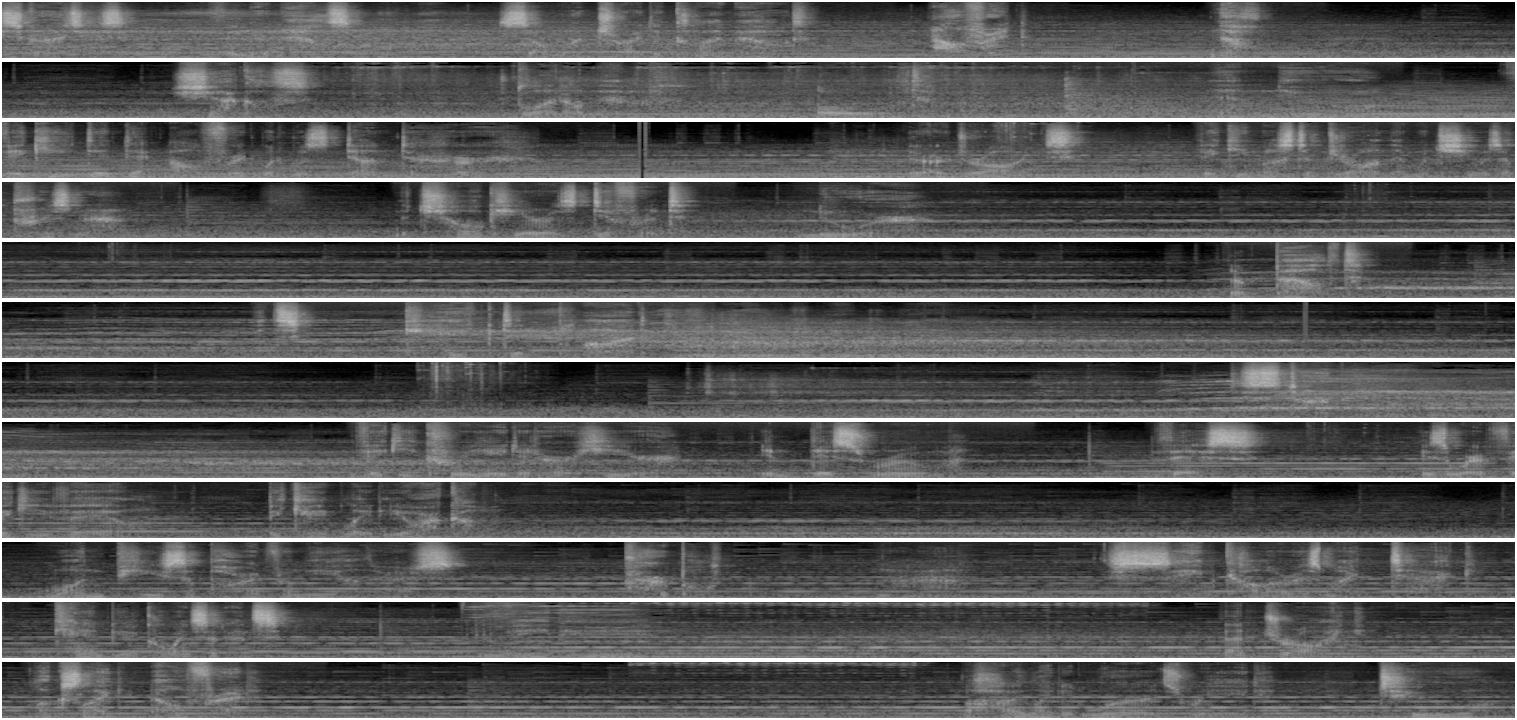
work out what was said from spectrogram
scratches, fingernails. Someone tried to climb out. Alfred? No. Shackles. Blood on them. Old. And new. Vicky did to Alfred what was done to her. There are drawings. Vicky must have drawn them when she was a prisoner. The chalk here is different. Newer. The belt. It's caked in blood. Disturbing. Vicky created her here, in this room. This is where Vicky Vale became Lady Arkham. One piece apart from the others. Purple. The same color as my tech. Can't be a coincidence. Maybe... That drawing looks like Alfred. The highlighted words read, To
